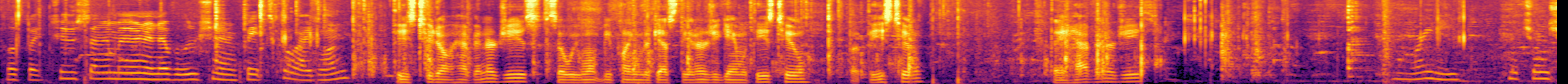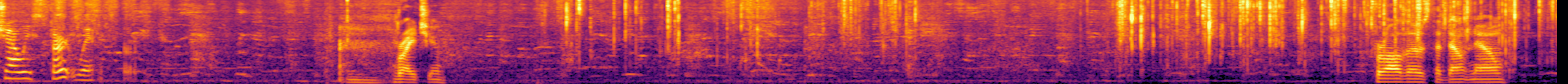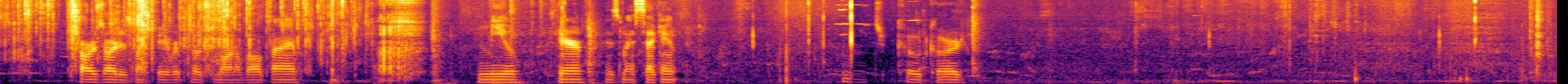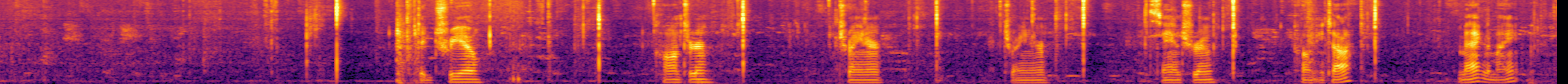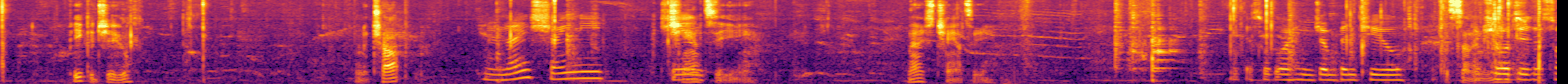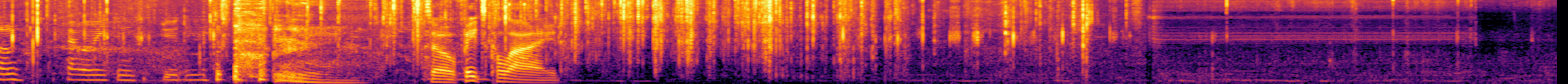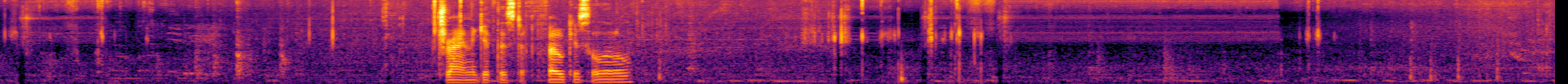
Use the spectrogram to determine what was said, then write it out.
Looks like two Sun and Moon and Evolution and Fates Collide one. These two don't have energies, so we won't be playing the Guess the Energy game with these two. But these two, they have energies. Alrighty. Which one shall we start with? Raichu. For all those that don't know, Charizard is my favorite Pokemon of all time. Mew here is my second. Code card. Big trio. Haunter. Trainer. Trainer. Sandshrew. Ponyta. Magnemite. Pikachu. Machop. A nice shiny Chansey. Chansey. Nice Chansey. I guess we'll go ahead and jump into. The Sun Actually, we'll do this one. That way we can do the. So, Fates Collide. Trying to get this to focus a little.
